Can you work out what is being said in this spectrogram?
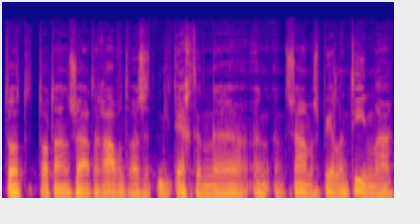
tot, tot aan zaterdagavond was het niet echt een, eh, een, een samenspelend team. Maar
